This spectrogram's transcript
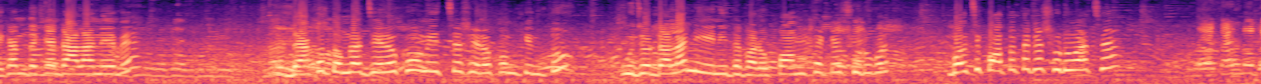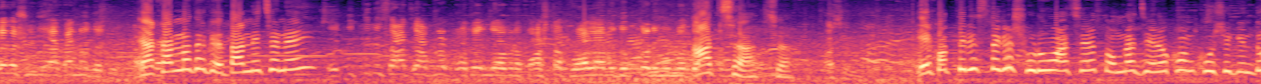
এখান থেকে ডালা নেবে। দেখো তোমরা যেরকম ইচ্ছে সেরকম কিন্তু পুজোর ডালা নিয়ে নিতে পারো। কম থেকে শুরু করে বলছি কত থেকে শুরু আছে? একান্ন থেকে তার নিচে নেই? আচ্ছা আচ্ছা। একত্রিশ থেকে শুরু আছে। তোমরা যেরকম খুশি কিন্তু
